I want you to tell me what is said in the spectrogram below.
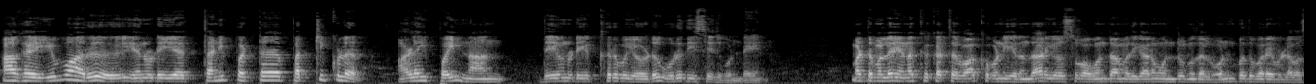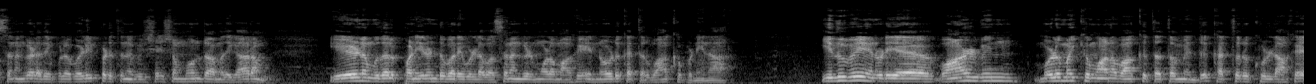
ஆக இவ்வாறு என்னுடைய தனிப்பட்ட பர்டிகுலர் அழைப்பை நான் தேவனுடைய கிருபையோடு உறுதி செய்து கொண்டேன். மட்டுமல்ல எனக்கு கத்தர் வாக்கு பண்ணியிருந்தார் யோசுவா ஒன்றாம் அதிகாரம் ஒன்று முதல் ஒன்பது வரை உள்ள வசனங்கள். அதே போல வெளிப்படுத்தின விசேஷம் மூன்றாம் அதிகாரம் ஏழு முதல் பனிரெண்டு வரை உள்ள வசனங்கள் மூலமாக என்னோடு கத்தர் வாக்கு பண்ணினார். இதுவே என்னுடைய வாழ்வின் முழுமைக்குமான வாக்கு தத்துவம் என்று கத்தருக்குள்ளாக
